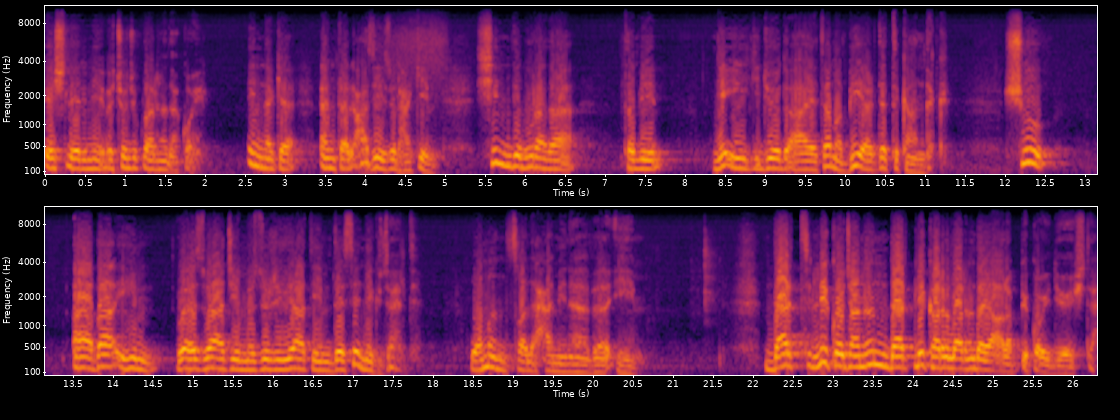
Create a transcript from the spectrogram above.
eşlerini ve çocuklarını da koy. İnneke entel azizül hakim. Şimdi burada tabi ne iyi gidiyordu ayet ama bir yerde tıkandık. Şu abaihim ve ezvacihim ve zürriyatihim dese ne güzeldi. وَمَنْ صَلَحَ مِنْ آبَائِهِمْ Dertli kocanın dertli karılarını da ya Rabbi koy diyor işte.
